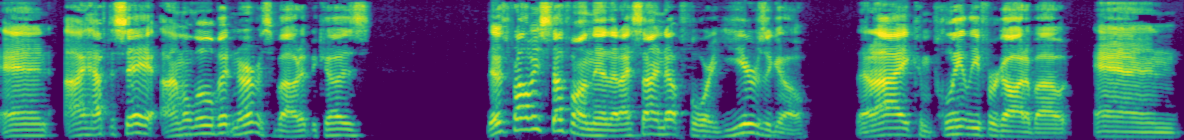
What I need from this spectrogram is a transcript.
And I have to say, I'm a little bit nervous about it because there's probably stuff on there that I signed up for years ago that I completely forgot about. And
